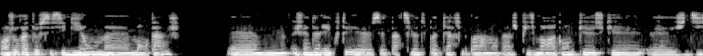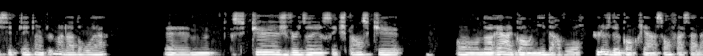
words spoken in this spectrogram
Bonjour à tous, ici Guillaume euh, Montage. Euh, je viens de réécouter euh, cette partie-là du podcast là, pendant le montage, puis je me rends compte que ce que je dis, c'est peut-être un peu maladroit. Ce que je veux dire, c'est que je pense que on aurait à gagner d'avoir plus de compréhension face à la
